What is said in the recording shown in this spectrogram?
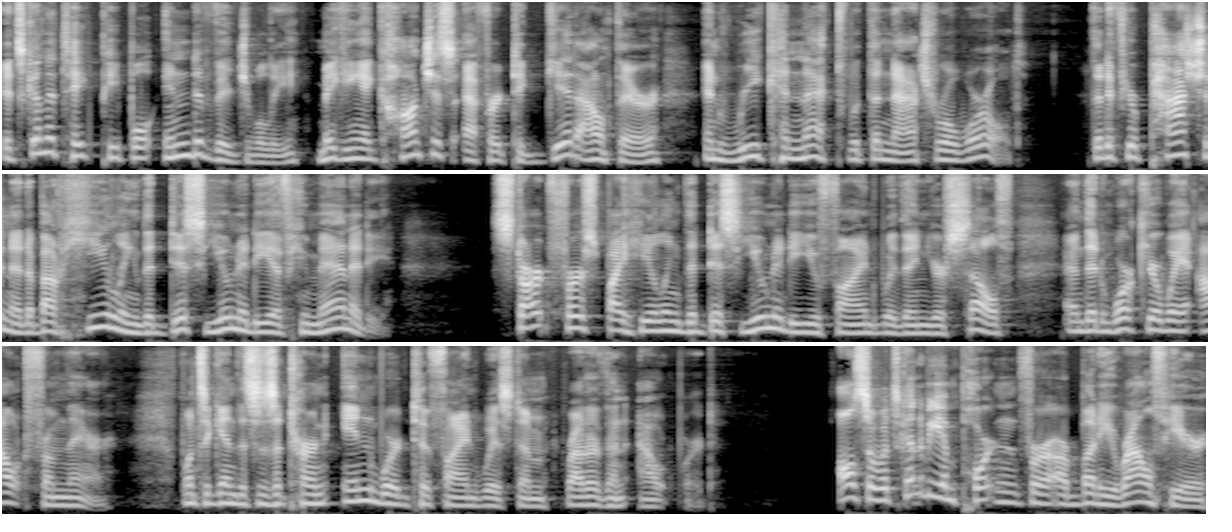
It's going to take people individually making a conscious effort to get out there and reconnect with the natural world. That if you're passionate about healing the disunity of humanity, start first by healing the disunity you find within yourself and then work your way out from there. Once again, this is a turn inward to find wisdom rather than outward. Also, it's going to be important for our buddy Ralph here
